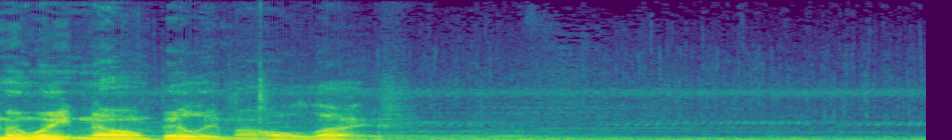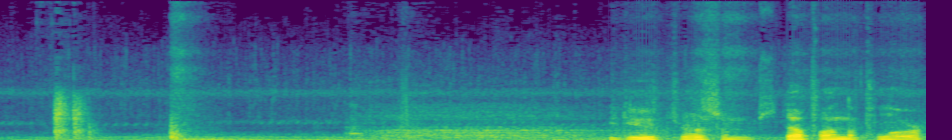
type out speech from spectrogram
been waiting on Billy my whole life. Did you do throw some stuff on the floor?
